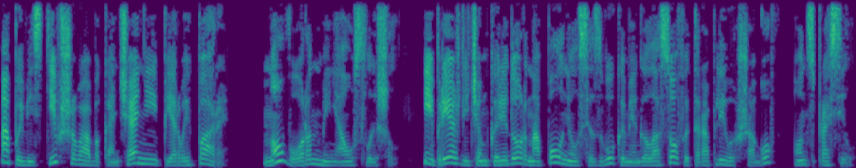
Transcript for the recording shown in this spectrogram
оповестившего об окончании первой пары. Но ворон меня услышал. И прежде чем коридор наполнился звуками голосов и торопливых шагов, он спросил,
